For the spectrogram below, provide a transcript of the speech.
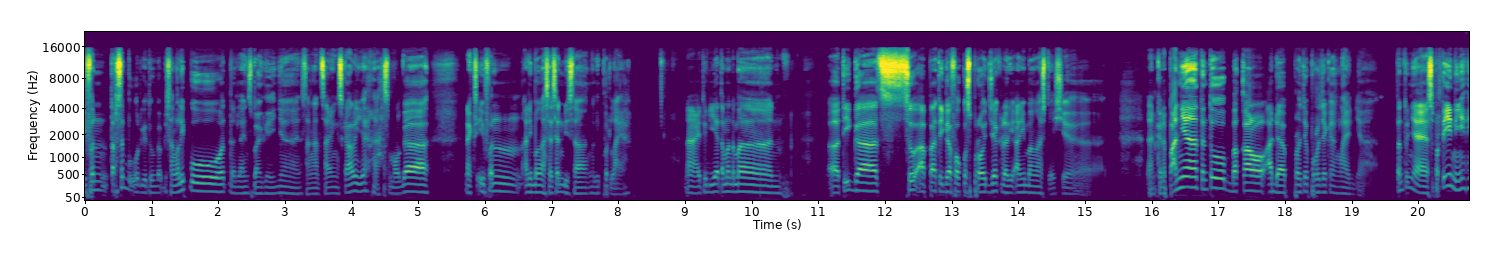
event tersebut gitu nggak bisa ngeliput dan lain sebagainya. Sangat sayang sekali ya. Nah, semoga next event anime session bisa ngeliput lah ya. Nah itu dia teman-teman. Uh, tiga su apa tiga fokus project dari anime station dan ke depannya tentu bakal ada project-project yang lainnya. Tentunya seperti ini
